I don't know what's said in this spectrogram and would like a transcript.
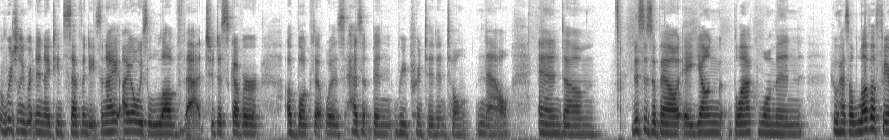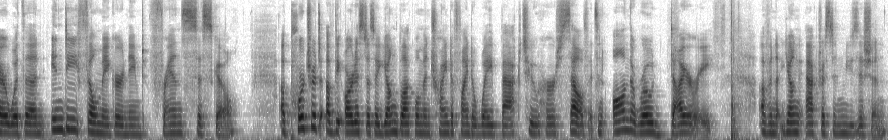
originally written in 1970s, and I, I always love that to discover a book that was hasn't been reprinted until now. And um, this is about a young black woman who has a love affair with an indie filmmaker named Francisco. A portrait of the artist as a young black woman trying to find a way back to herself. It's an on the road diary of a young actress and musician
